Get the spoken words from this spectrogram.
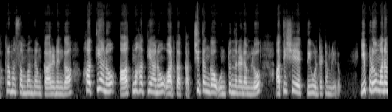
అక్రమ సంబంధం కారణంగా హత్యనో ఆత్మహత్యనో వార్త ఖచ్చితంగా ఉంటుందనడంలో అతిశయక్తి ఉండటం లేదు. ఇప్పుడు మనం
